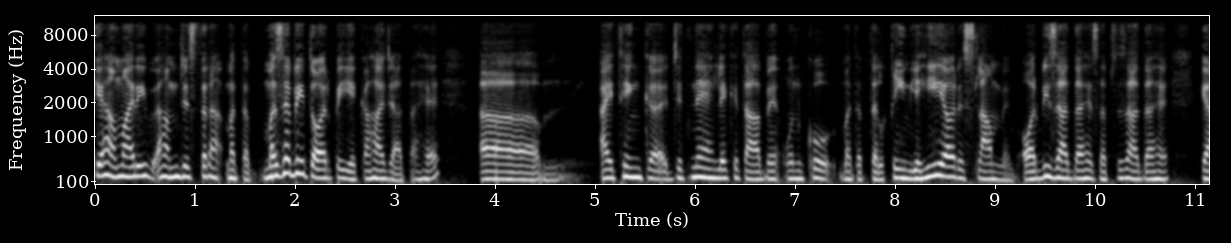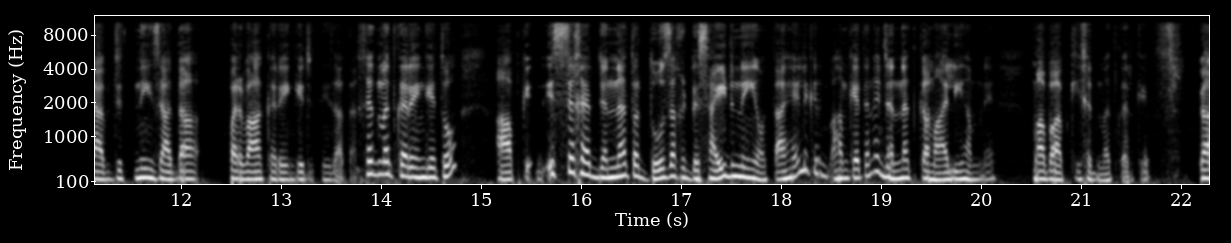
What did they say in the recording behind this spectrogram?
कि हमारी, हम जिस तरह मतलब मजहबी तौर पर यह कहा जाता है। आई थिंक जितने अहले किताब हैं, उनको मतलब तलकीन यही है और इस्लाम में और भी ज़्यादा है, सबसे ज़्यादा है कि आप जितनी ज़्यादा परवाह करेंगे जितनी ज़्यादा। खिदमत करेंगे तो आपके इससे खैर जन्नत और दो डिसाइड नहीं होता है लेकिन हम कहते हैं ना जन्नत कमा ली हमने माँ बाप की खिदमत करके। आ,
